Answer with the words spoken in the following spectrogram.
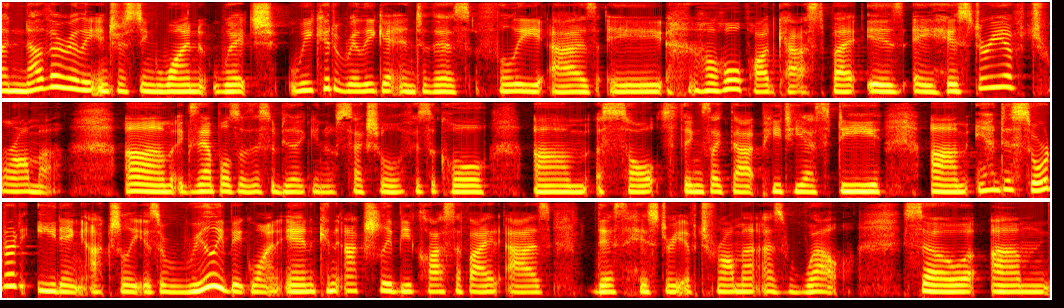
Another really interesting one, which we could really get into this fully as a, a whole podcast, but is a history of trauma. Um, examples of this would be like, you know, sexual, physical um, assaults, things like that, PTSD, um, and disordered eating actually is a really big one and can actually be classified as this history of trauma as well. So, um,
